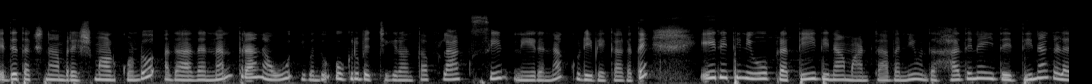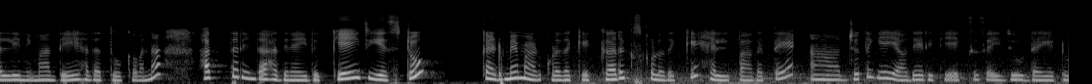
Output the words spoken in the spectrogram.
ಎದ್ದ ತಕ್ಷಣ ಬ್ರಷ್ ಮಾಡಿಕೊಂಡು ಅದಾದ ನಂತರ ನಾವು ಈ ಒಂದು ಉಗುರು ಬೆಚ್ಚಗಿರೋಂಥ ಫ್ಲಾಕ್ಸ್ ಸೀಡ್ ನೀರನ್ನು ಕುಡಿಬೇಕಾಗತ್ತೆ. ಈ ರೀತಿ ನೀವು ಪ್ರತಿದಿನ ಮಾಡ್ತಾ ಬನ್ನಿ. ಒಂದು ಹದಿನೈದು ದಿನಗಳಲ್ಲಿ ನಿಮ್ಮ ದೇಹದ ತೂಕವನ್ನು ಹತ್ತರಿಂದ ಹದಿನೈದು ಕೆ ಜಿಯಷ್ಟು ಕಡಿಮೆ ಮಾಡ್ಕೊಳ್ಳೋದಕ್ಕೆ ಕರಗಿಸ್ಕೊಳ್ಳೋದಕ್ಕೆ ಹೆಲ್ಪ್ ಆಗುತ್ತೆ. ಜೊತೆಗೆ ಯಾವುದೇ ರೀತಿಯ ಎಕ್ಸಸೈಜು ಡಯಟು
